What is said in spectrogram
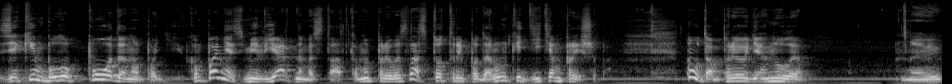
з яким було подано подію. Компанія з мільярдними статками привезла 103 подарунки дітям Пришипа. Ну там приодягнули е,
